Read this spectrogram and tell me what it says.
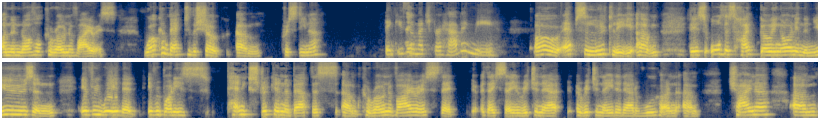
on the novel coronavirus. Welcome back to the show, um, Christina. Thank you so much for having me. Oh, absolutely. Um, there's all this hype going on in the news and everywhere that everybody's panic stricken about this um, coronavirus that they say originate, originated out of Wuhan, um, China. Um,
